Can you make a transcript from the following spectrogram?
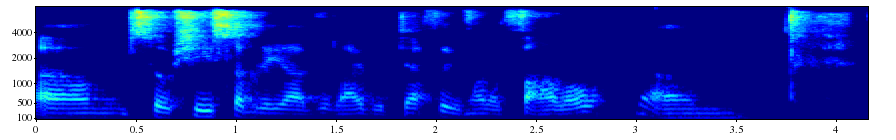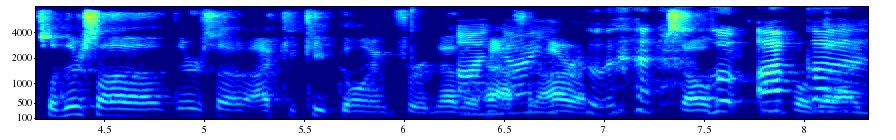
Um, so she's somebody that I would definitely want to follow. Um, so there's a there's a I could keep going for another I half an hour. So Look, I've got a,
